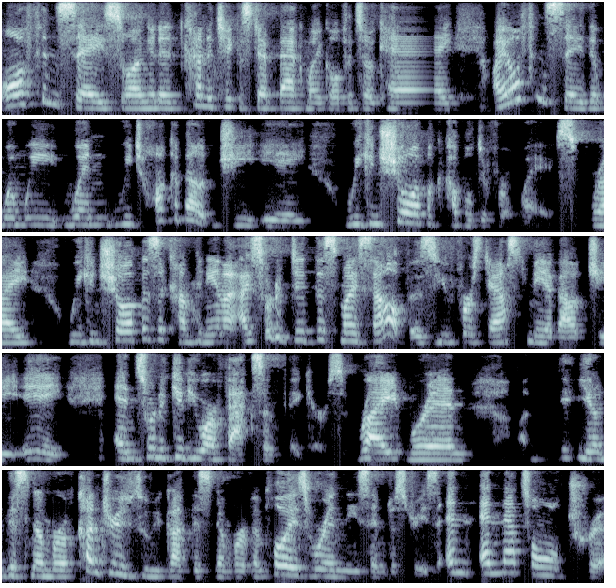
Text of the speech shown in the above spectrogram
often say so. I'm going to kind of take a step back, Michael, if it's okay. I often say that when we when we talk about GE, we can show up a couple different ways, right? We can show up as a company, and I, I sort of did this myself as you first asked me about GE, and sort of give you our facts and figures, right? We're in you know this number of countries we've got this number of employees we're in these industries and and that's all true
